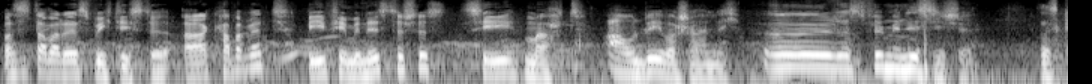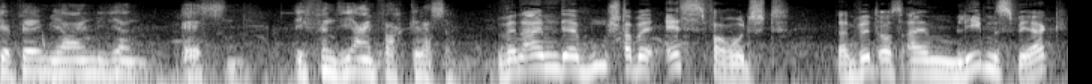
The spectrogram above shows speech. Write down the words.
Was ist dabei das Wichtigste? A. Kabarett, B. Feministisches, C. Macht. A und B wahrscheinlich. Äh, das Feministische. Das gefällt mir eigentlich am besten. Ich finde sie einfach klasse. Wenn einem der Buchstabe S verrutscht, dann wird aus einem Lebenswerk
